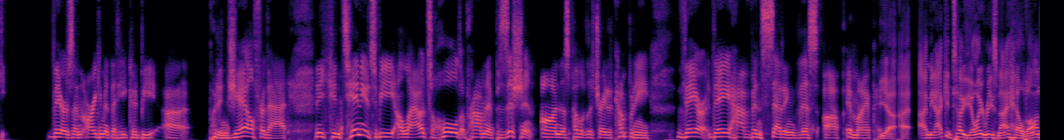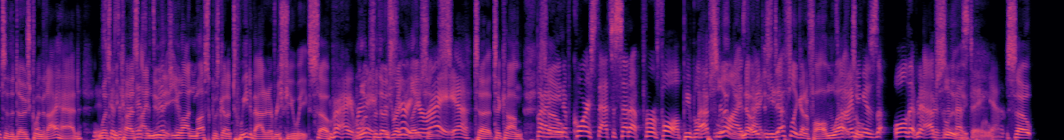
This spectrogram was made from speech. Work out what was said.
there's an argument that he could be, uh, put in jail for that. And he continued to be allowed to hold a prominent position on this publicly traded company. They are, they have been setting this up, in my opinion. Yeah. I, I mean, I can tell you the only reason I held on to the Dogecoin that I had was because I knew that Elon Musk was going to tweet about it every few weeks. So right, right. look for those for regulations sure. right, yeah. to, to come. But so, I mean, of course, that's a setup for a fall. People have absolutely. to realize no, it's you, definitely going to fall. Well, timing a, is all that matters absolutely. in investing. Yeah. So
